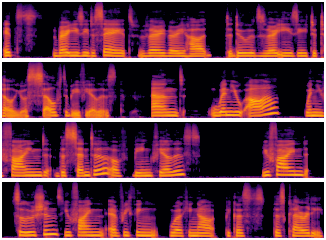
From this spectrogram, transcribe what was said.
It's very easy to say, it's very, very hard to do. It's very easy to tell yourself to be fearless. And when you are, when you find the center of being fearless, you find solutions, you find everything working out because there's clarity.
